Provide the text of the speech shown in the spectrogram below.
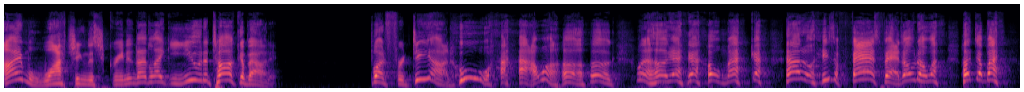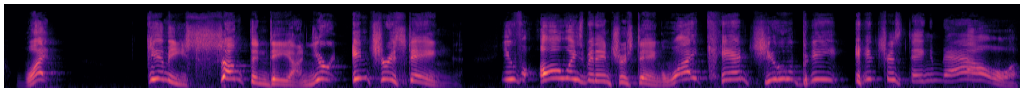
I'm watching the screen and I'd like you to talk about it. But for Deion, who I want a hug. I want a hug. Oh my God. Do, he's a fast fast. Oh no. What? What? Give me something, Deion. You're interesting. You've always been interesting. Why can't you be interesting now?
